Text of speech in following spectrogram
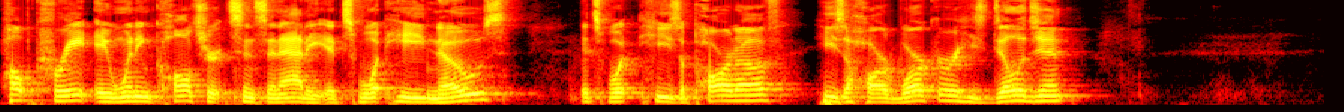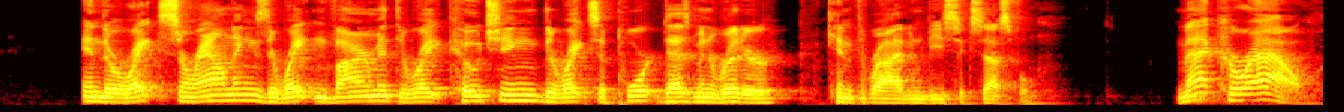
helped create a winning culture at Cincinnati. It's what he knows, it's what he's a part of. He's a hard worker, he's diligent. In the right surroundings, the right environment, the right coaching, the right support, Desmond Ridder can thrive and be successful. Matt Corral,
